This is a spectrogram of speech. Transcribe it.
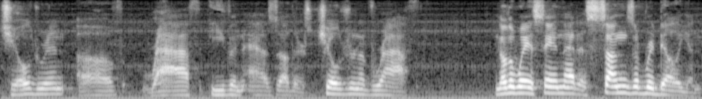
children of wrath, even as others. Children of wrath. Another way of saying that is sons of rebellion.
